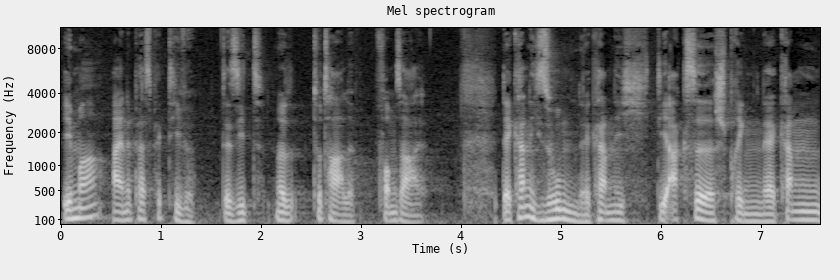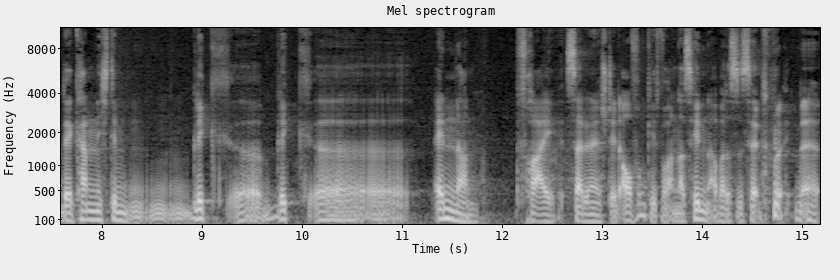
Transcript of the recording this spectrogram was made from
immer eine Perspektive. Der sieht eine totale vom Saal. Der kann nicht zoomen, der kann nicht die Achse springen, der kann, der kann nicht den Blick, äh, Blick äh, ändern frei, es sei denn, er steht auf und geht woanders hin, aber das ist ja in der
